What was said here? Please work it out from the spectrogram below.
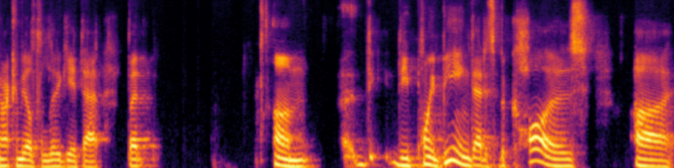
not going to be able to litigate that, but um, the the point being that it's because uh,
